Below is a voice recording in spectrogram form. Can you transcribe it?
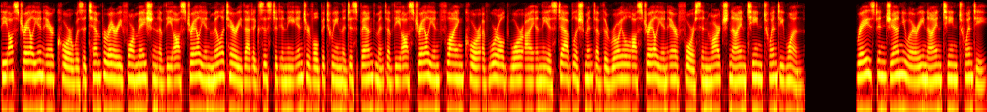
the Australian Air Corps was a temporary formation of the Australian military that existed in the interval between the disbandment of the Australian Flying Corps of World War I and the establishment of the Royal Australian Air Force in March 1921. Raised in January 1920,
